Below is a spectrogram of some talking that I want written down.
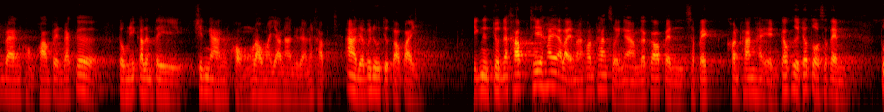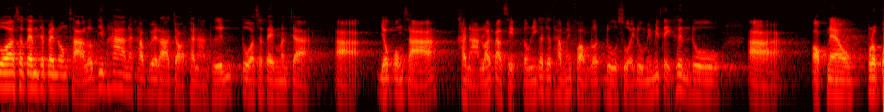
แบรนด์ของความเป็นแบ็กเกอร์ตรงนี้การันตีชิ้นงานของเรามายาวนานอยู่แล้วนะครับอ่าเดี๋ยวไปดูจุดต่อไป อีกหนึ่งจุดนะครับที่ให้อะไหล่มาค่อนข้างสวยงาม แล้วก็เป็นสเปคค่อนข้างไฮเอ็นก็คือเจ้าตัวสเต็มตัวสเต็มจะเป็นองศาลบ25นะครับเวลาจอดขนานพื้น ตัวสเต็มมันจะยกองศาขนาด 180 ตรงนี้ก็จะทำให้ฟอร์มรถดูสวยดูมีมิติขึ้นดู ออกแนวโปรโป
